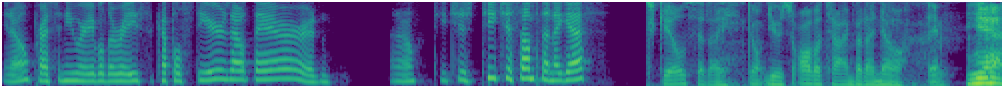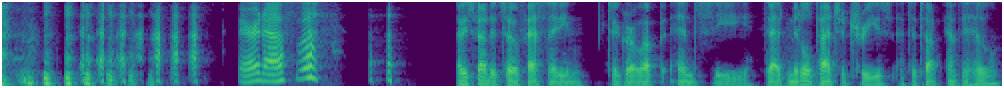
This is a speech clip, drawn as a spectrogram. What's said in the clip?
You know, Preston, you were able to raise a couple steers out there and, I don't know, teach you, teach you something, I guess. Skills that I don't use all the time, but I know. Same. Yeah. Fair enough. I always found it so fascinating to grow up and see that middle patch of trees at the top of the hill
